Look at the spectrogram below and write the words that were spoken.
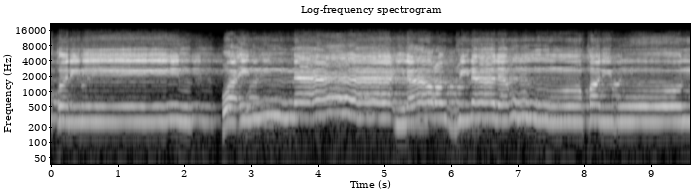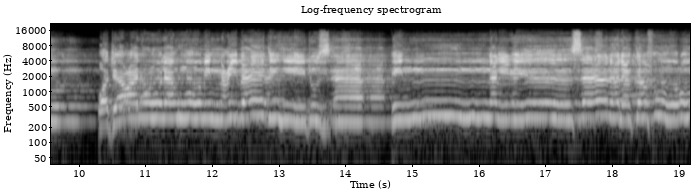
مقرنين. وإنا إلى ربنا لمنقلبون. وجعلوا له من عباده جزءا. إن الإنسان لكفور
